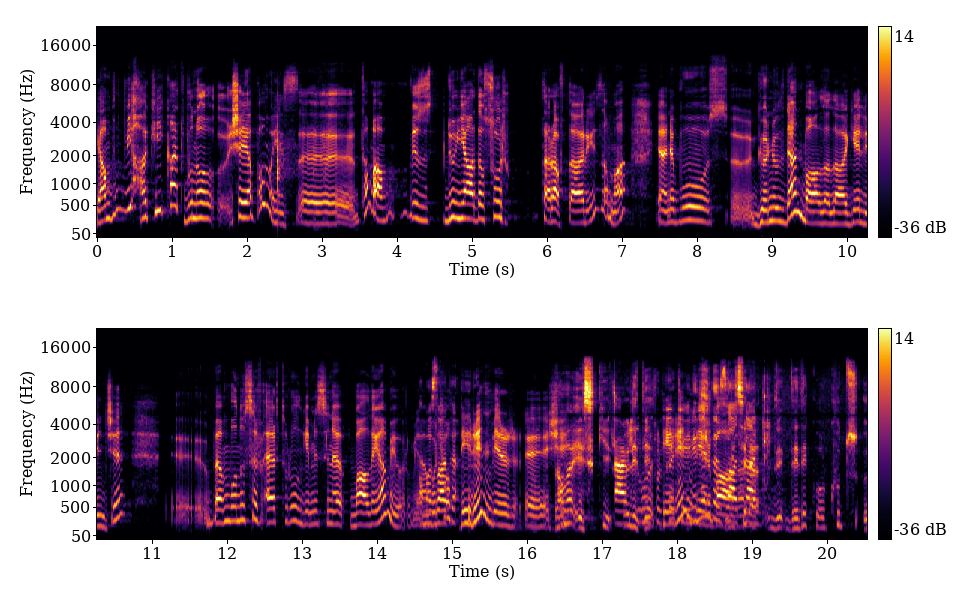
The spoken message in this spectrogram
Yani bu bir hakikat, bunu şey yapamayız. E, tamam biz dünyada sulh taraftarıyız ama yani bu e, gönülden bağlılığa gelince ben bunu sırf Ertuğrul gemisine bağlayamıyorum. Yani Ama bu zaten- çok derin bir e, şey. Daha eski şöyle Ertuğrul de, derin bir de bağ. zaten Mesela De- Dede Korkut e,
